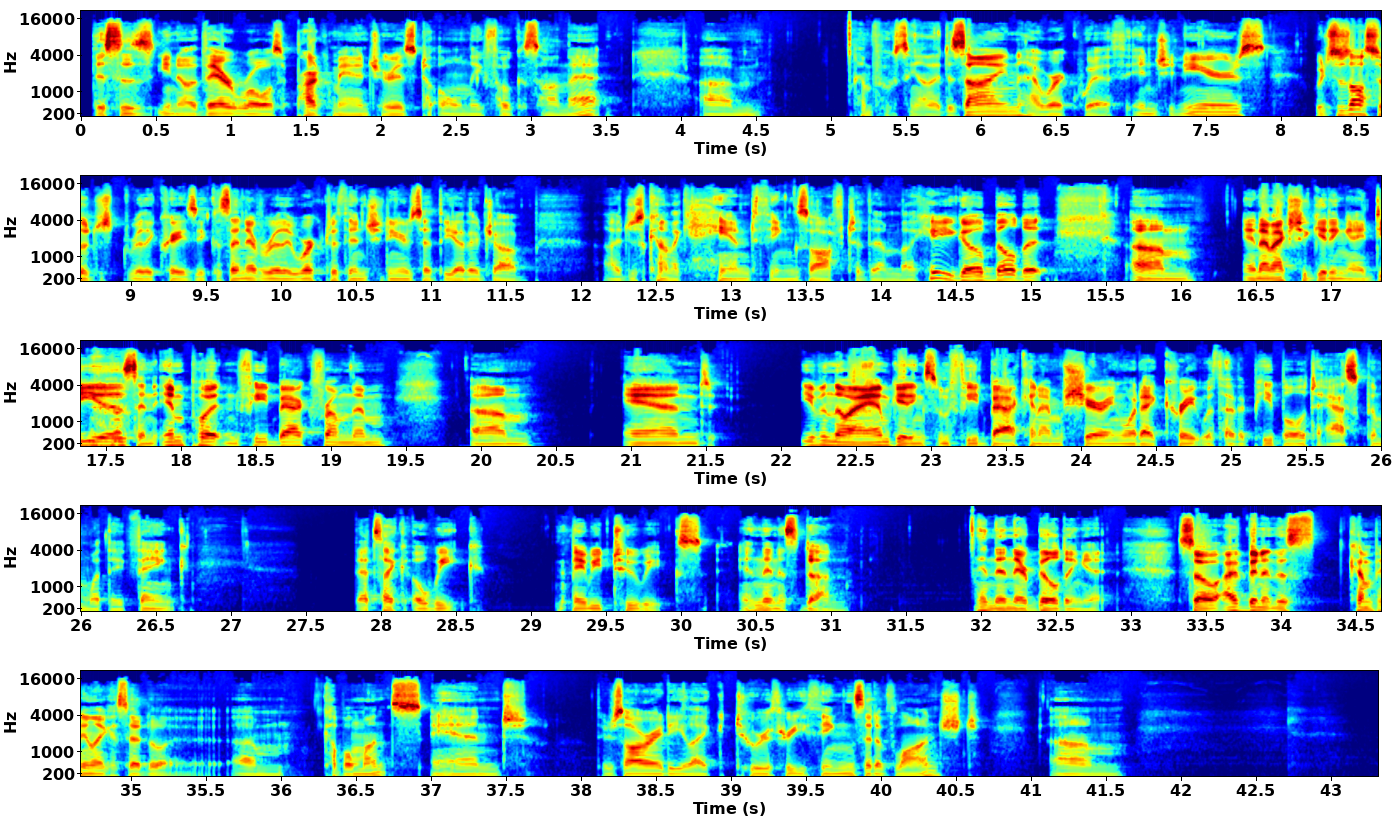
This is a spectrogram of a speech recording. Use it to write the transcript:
this is you know their role as a product manager is to only focus on that. Um, i'm focusing on the design. I work with engineers which is also just really crazy because i never really worked with engineers at the other job. I just kind of like hand things off to them like here you go build it. Um, and i'm actually getting ideas and input and feedback from them. Um, and even though I am getting some feedback and I'm sharing what I create with other people to ask them what they think, that's like a week, maybe two weeks, and then it's done. And then they're building it. So I've been at this company, like I said, a um, couple months, and there's already like two or three things that have launched. Um,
